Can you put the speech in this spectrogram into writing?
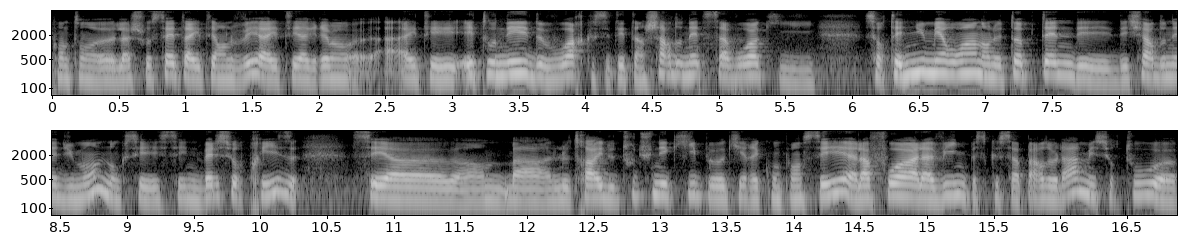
quand la chaussette a été enlevée, a été, a été étonné de voir que c'était un chardonnay de Savoie qui sortait numéro un dans le top 10 des, des chardonnays du monde. Donc c'est une belle surprise. C'est euh, bah, le travail de toute une équipe euh, qui est récompensée, à la fois à la vigne parce que ça part de là, mais surtout euh,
